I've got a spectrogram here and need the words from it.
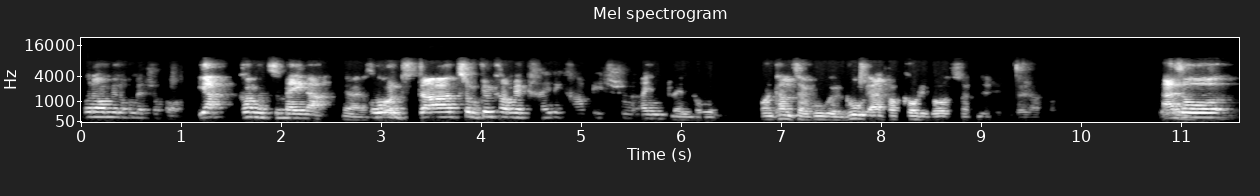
oder haben wir noch ein Match davor? Ja, kommen wir zu Maynard. Ja, Und da zum Glück haben wir keine grafischen Einblendungen. Man kann es ja googeln. Google einfach Cody Rhodes. dann findet ihr die Bilder. Also,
